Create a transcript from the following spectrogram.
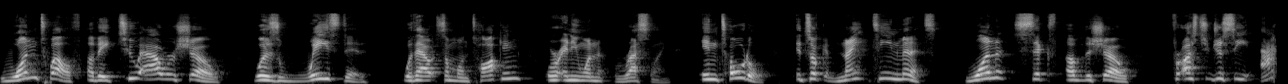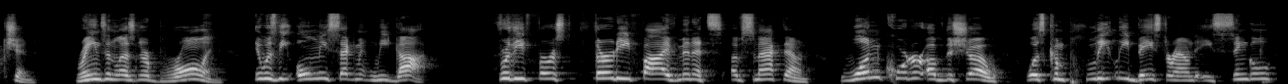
One twelfth of a two hour show was wasted without someone talking or anyone wrestling. In total, it took 19 minutes, one sixth of the show, for us to just see action. Reigns and Lesnar brawling. It was the only segment we got for the first 35 minutes of SmackDown. One quarter of the show was completely based around a single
